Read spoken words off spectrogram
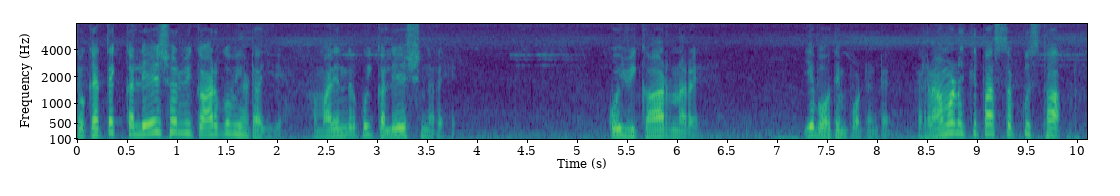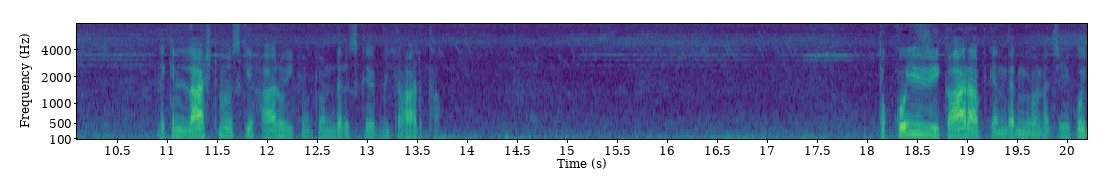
तो कहते कलेश और विकार को भी हटाइए। हमारे अंदर कोई कलेश न रहे, कोई विकार न रहे। ये बहुत इंपॉर्टेंट है। रावण के पास सब कुछ था, लेकिन लास्ट में उसकी हार हुई क्योंकि अंदर उसके विकार था। तो कोई भी विकार आपके अंदर नहीं होना चाहिए, कोई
